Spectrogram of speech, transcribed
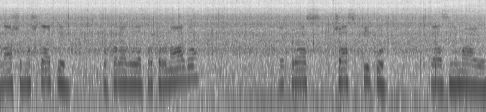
В нашому штаті попередили про торнадо. Якраз час піку я знімаю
